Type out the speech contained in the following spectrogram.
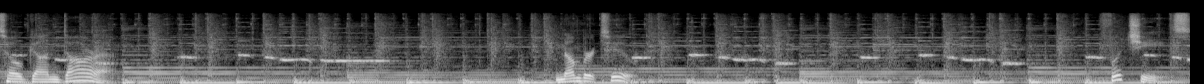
Togandara. Number 2 Foot cheese.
